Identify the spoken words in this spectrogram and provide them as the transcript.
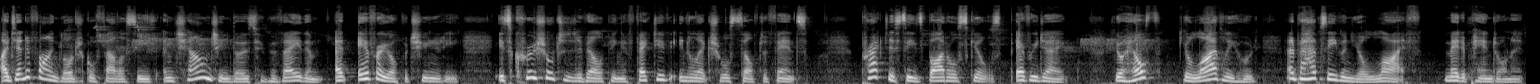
Identifying logical fallacies and challenging those who purvey them at every opportunity is crucial to developing effective intellectual self defense. Practice these vital skills every day. Your health, your livelihood, and perhaps even your life may depend on it.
